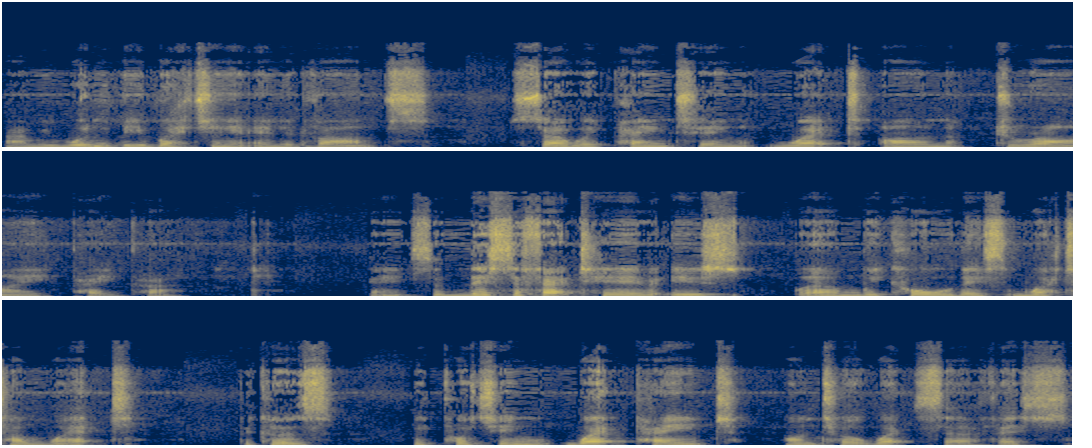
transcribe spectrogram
and we wouldn't be wetting it in advance. So we're painting wet on dry paper. Okay, so this effect here is, um, we call this wet on wet because we're putting wet paint onto a wet surface.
